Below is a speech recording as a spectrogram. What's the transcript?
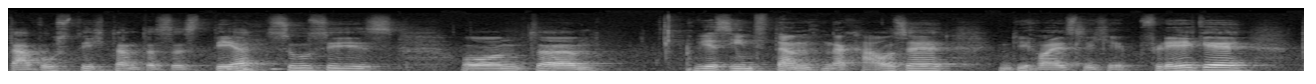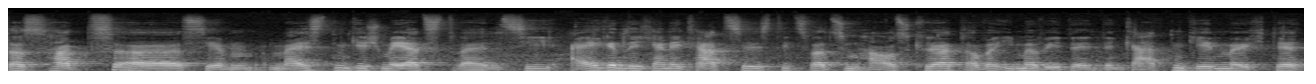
Da wusste ich dann, dass es der Susi ist. Und ähm, wir sind dann nach Hause in die häusliche Pflege. Das hat äh, sie am meisten geschmerzt, weil sie eigentlich eine Katze ist, die zwar zum Haus gehört, aber immer wieder in den Garten gehen möchte.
